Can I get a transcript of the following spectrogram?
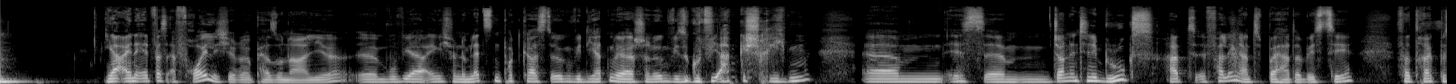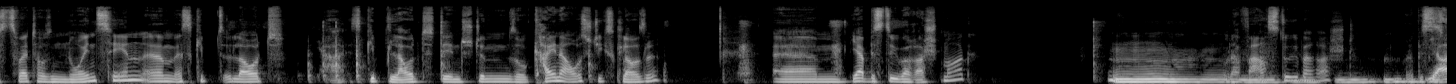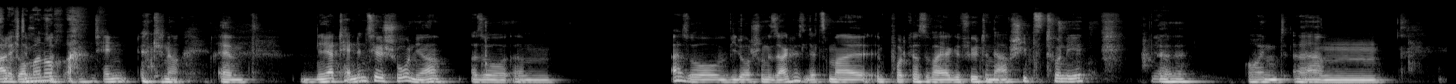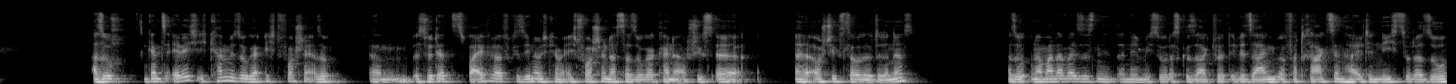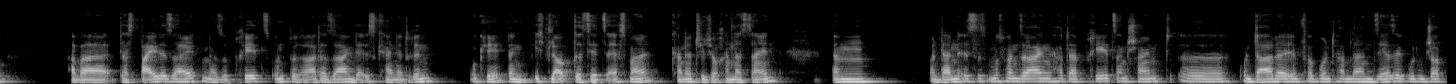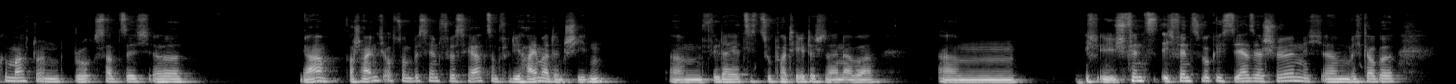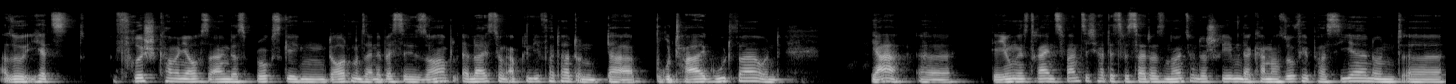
Ja, eine etwas erfreulichere Personalie, äh, wo wir eigentlich schon im letzten Podcast irgendwie, die hatten wir ja schon irgendwie so gut wie abgeschrieben, ähm, ist ähm, John Anthony Brooks hat äh, verlängert bei Hertha BSC, Vertrag bis 2019. Ähm, es gibt laut, ja, es gibt laut den Stimmen so keine Ausstiegsklausel. Ähm, ja, bist du überrascht, Marc? Mm, Oder warst du überrascht? Oder bist ja, du vielleicht doch, immer noch? Also, ten, genau. Ähm, naja, tendenziell schon, ja. Also, ähm, also, wie du auch schon gesagt hast, letztes Mal im Podcast war ja gefühlt eine Abschiedstournee. Ja. Äh, und ähm, also ganz ehrlich, ich kann mir sogar echt vorstellen, also ähm, es wird ja zweifelhaft gesehen, aber ich kann mir echt vorstellen, dass da sogar keine Abstiegs äh, äh, Ausstiegsklausel drin ist. Also normalerweise ist es nämlich so, dass gesagt wird, wir sagen über Vertragsinhalte nichts oder so, aber dass beide Seiten, also Prez und Berater sagen, da ist keine drin, okay, dann ich glaube das jetzt erstmal, kann natürlich auch anders sein. Ähm, und dann ist es, muss man sagen, hat der Prez anscheinend äh, und Dada im Verbund haben da einen sehr, sehr guten Job gemacht und Brooks hat sich äh, ja wahrscheinlich auch so ein bisschen fürs Herz und für die Heimat entschieden. Ähm, ich will da jetzt nicht zu pathetisch sein, aber ähm, ich, ich finde es ich find's wirklich sehr, sehr schön. Ich, ähm, ich glaube, also jetzt frisch kann man ja auch sagen, dass Brooks gegen Dortmund seine beste Saisonleistung abgeliefert hat und da brutal gut war. Und ja, äh, der Junge ist 23, hat jetzt bis 2019 unterschrieben, da kann noch so viel passieren und äh,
